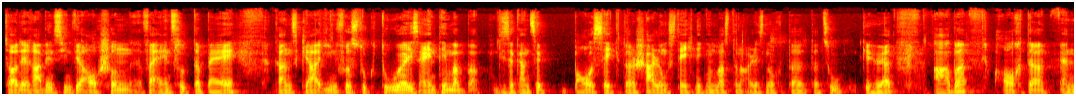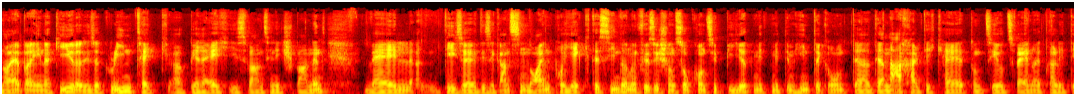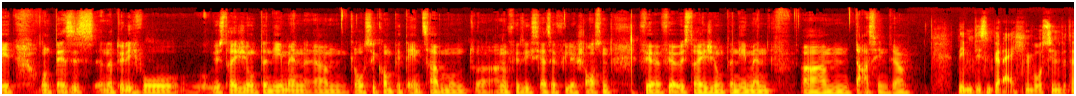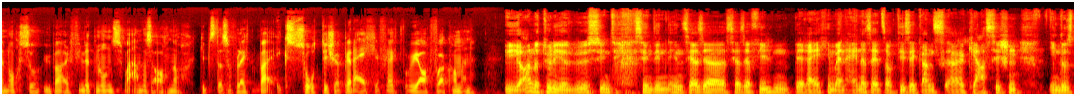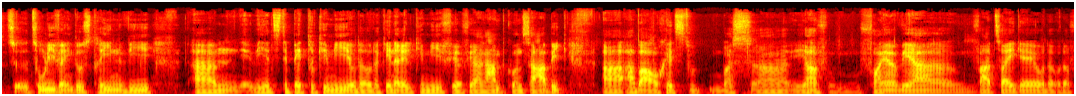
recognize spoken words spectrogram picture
Saudi-Arabien sind wir auch schon vereinzelt dabei. Ganz klar, Infrastruktur ist ein Thema, dieser ganze Bausektor, Schallungstechniken und was dann alles noch da, dazu gehört. Aber auch der erneuerbare Energie oder dieser Green Tech-Bereich ist wahnsinnig spannend weil diese, diese ganzen neuen Projekte sind dann und für sich schon so konzipiert mit, mit dem Hintergrund der, der Nachhaltigkeit und CO2-Neutralität. Und das ist natürlich, wo österreichische Unternehmen ähm, große Kompetenz haben und äh, an und für sich sehr, sehr viele Chancen für, für österreichische Unternehmen ähm, da sind. Ja. Neben diesen Bereichen, wo sind wir denn noch so überall? Findet man uns woanders auch noch? Gibt es da so vielleicht ein paar exotische Bereiche, vielleicht, wo wir auch vorkommen? Ja, natürlich. Wir sind, sind in, in sehr, sehr, sehr, sehr vielen Bereichen. Ich meine, einerseits auch diese ganz äh, klassischen Indust Zulieferindustrien wie, ähm, wie jetzt die Petrochemie oder, oder generell Chemie für, für Aramco und Sabik. Äh, aber auch jetzt was, äh, ja, Feuerwehrfahrzeuge oder, oder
